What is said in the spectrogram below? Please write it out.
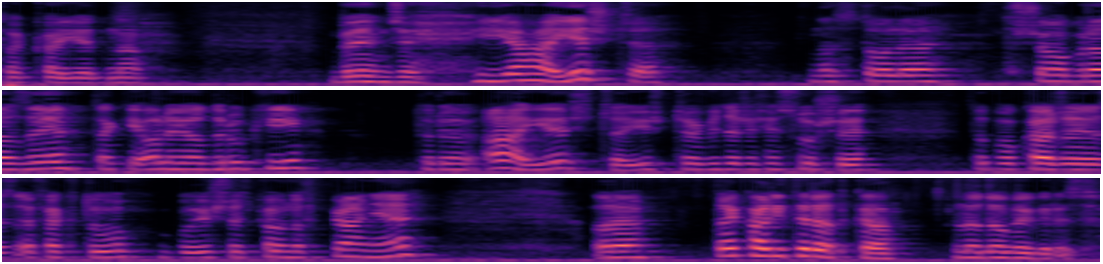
taka jedna będzie. Ja jeszcze na stole trzy obrazy, takie olejodruki, które. A, jeszcze, jeszcze widzę, że się suszy. To pokażę z efektu, bo jeszcze jest pełno w pianie. Ale taka literatka, lodowy gryz.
